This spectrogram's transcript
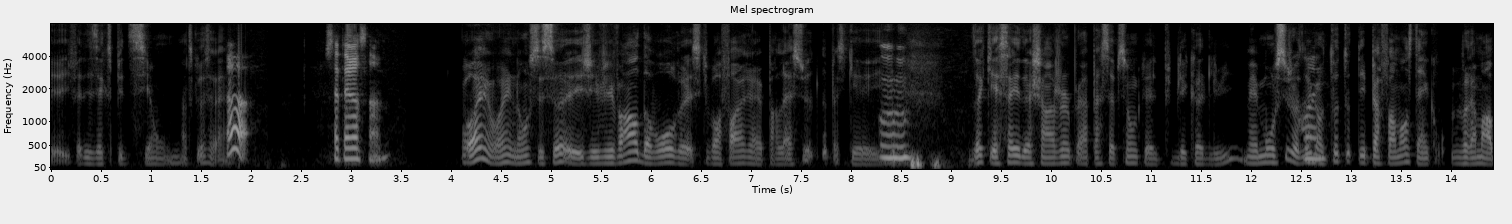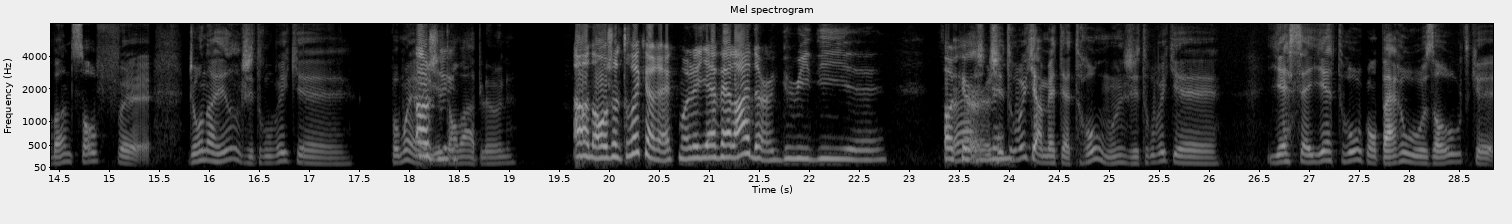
euh, il fait des expéditions. En tout cas, ça... Ah. C'est intéressant. Ouais, ouais, non, c'est ça. J'ai vraiment hâte de voir euh, ce qu'il va faire par la suite, là, parce que dirait qu'il essaye de changer un peu la perception que le public a de lui. Mais moi aussi, je veux dire, Ouais. comme toi, toutes les performances étaient vraiment bonnes, sauf Jonah Hill, j'ai trouvé que. Pour moi, Ah, il j'ai- est tombé à plat. Là. Ah non, je le trouvais correct, moi. Là. Il avait l'air d'un greedy. euh, Fucker. Ah, j'ai trouvé qu'il en mettait trop, moi. J'ai trouvé que il essayait trop comparé aux autres, que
